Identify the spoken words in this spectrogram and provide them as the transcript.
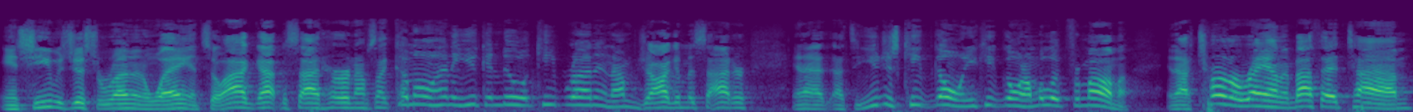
and she was just running away. And so I got beside her and I was like, come on, honey, you can do it. Keep running. I'm jogging beside her. And I, I said, you just keep going. You keep going. I'm to look for mama. And I turn around and about that time,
